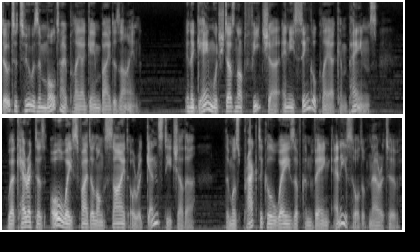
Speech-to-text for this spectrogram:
Dota 2 is a multiplayer game by design. In a game which does not feature any single player campaigns, where characters always fight alongside or against each other, the most practical ways of conveying any sort of narrative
